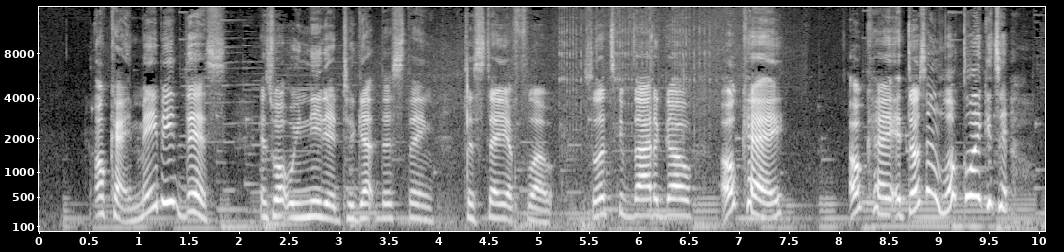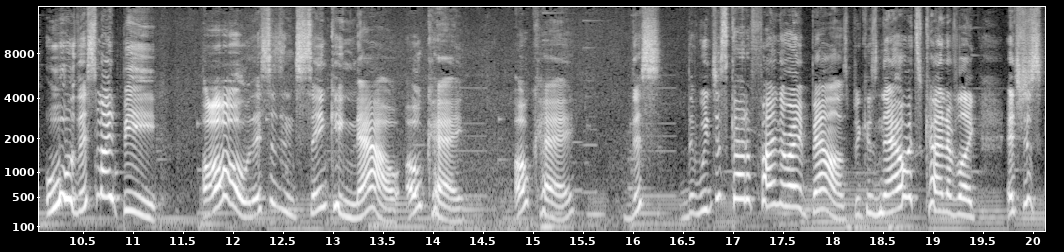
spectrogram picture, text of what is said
okay, maybe this is what we needed to get this thing to stay afloat. So let's give that a go. Okay. Okay, it doesn't look like it's... Ooh, this might be... Oh, this isn't sinking now. Okay. Okay. This... We just gotta find the right balance because now it's kind of like... It's just...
